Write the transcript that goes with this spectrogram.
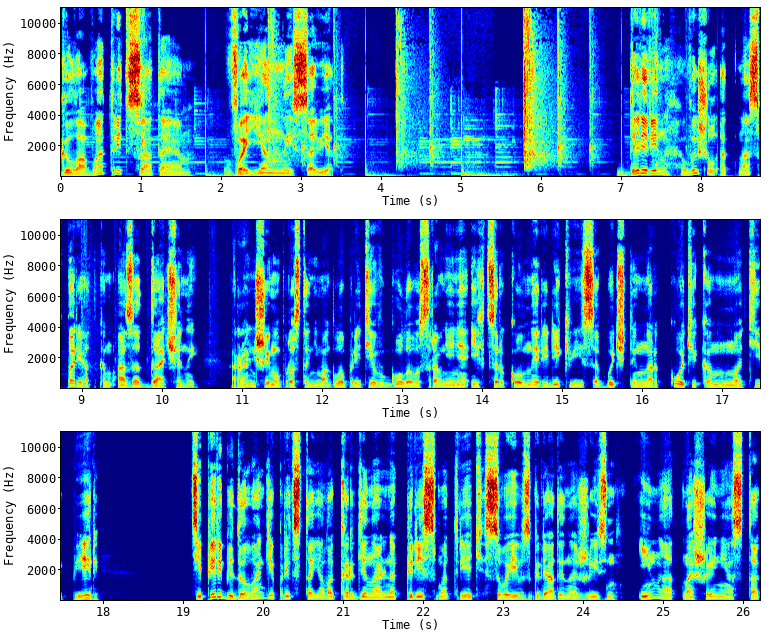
Глава 30. Военный совет. Делерин вышел от нас порядком озадаченный. Раньше ему просто не могло прийти в голову сравнение их церковной реликвии с обычным наркотиком, но теперь... Теперь бедолаге предстояло кардинально пересмотреть свои взгляды на жизнь и на отношения с так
